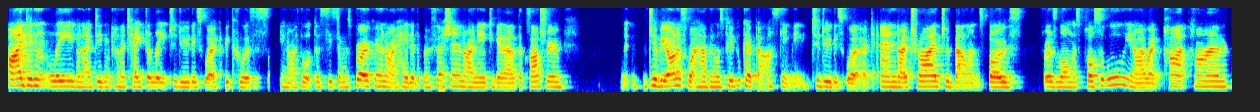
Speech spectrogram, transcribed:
I didn't leave and I didn't kind of take the leap to do this work because, you know, I thought the system was broken or I hated the profession or I needed to get out of the classroom. To be honest, what happened was people kept asking me to do this work. And I tried to balance both for as long as possible. You know, I went part time.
